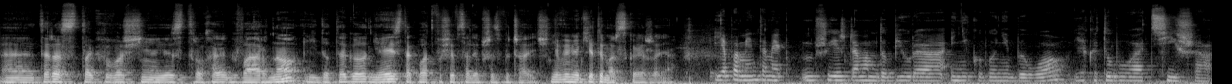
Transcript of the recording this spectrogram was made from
E, Teraz tak właśnie jest trochę gwarno i do tego nie jest tak łatwo się wcale przyzwyczaić. Nie wiem, jakie Ty masz skojarzenia. Ja pamiętam, jak przyjeżdżałam do biura i nikogo nie było, jaka tu była cisza,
